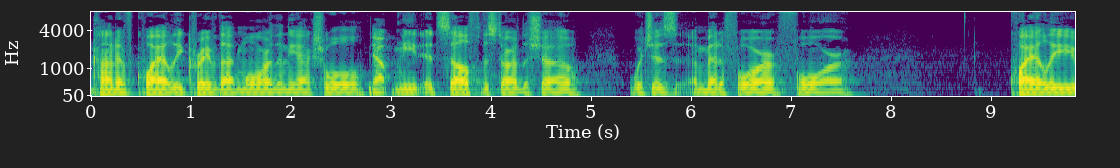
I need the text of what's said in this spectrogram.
kind of quietly crave that more than the actual meat itself, the star of the show, which is a metaphor for quietly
